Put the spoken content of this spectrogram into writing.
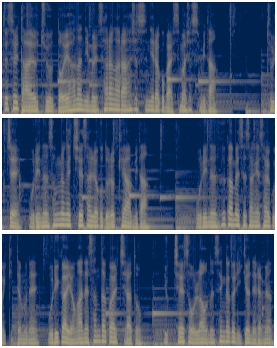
뜻을 다하여 주 너의 하나님을 사랑하라 하셨으니라고 말씀하셨습니다. 둘째, 우리는 성령에 취해 살려고 노력해야 합니다. 우리는 흑암의 세상에 살고 있기 때문에 우리가 영 안에 산다고 할지라도 육체에서 올라오는 생각을 이겨내려면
